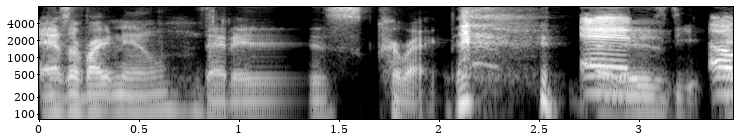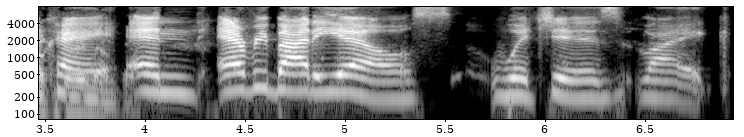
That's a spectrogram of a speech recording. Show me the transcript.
As of right now, that is correct. and is okay, and everybody else, which is like,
